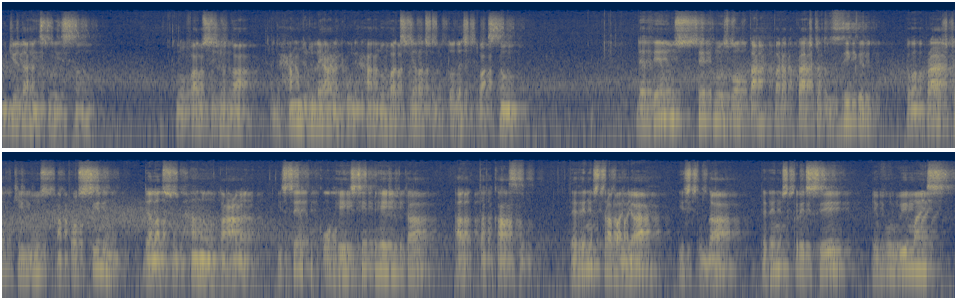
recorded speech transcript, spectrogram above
o dia da ressurreição. Louvado seja Allah. Alhamdulillah, louvado seja Allah sobre toda a situação. Devemos sempre nos voltar para a prática do zikr. É uma prática que nos aproxima de Allah subhanahu wa ta'ala. E sempre correr, sempre rejeitar al-takathur. Devemos trabalhar, estudar, devemos crescer, evoluir, mas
